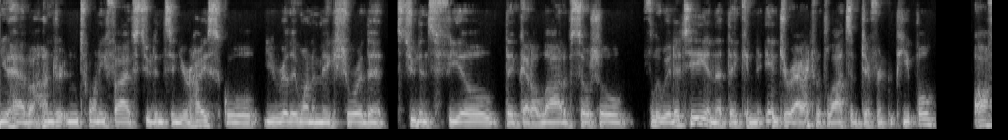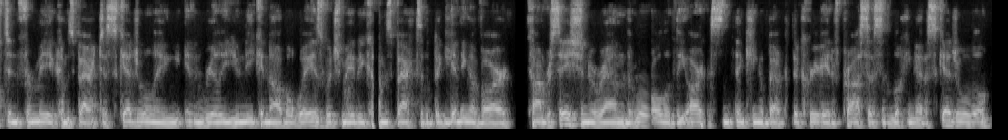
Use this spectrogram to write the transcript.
you have 125 students in your high school, you really want to make sure that students feel they've got a lot of social fluidity and that they can interact with lots of different people. Often for me, it comes back to scheduling in really unique and novel ways, which maybe comes back to the beginning of our conversation around the role of the arts and thinking about the creative process and looking at a schedule.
